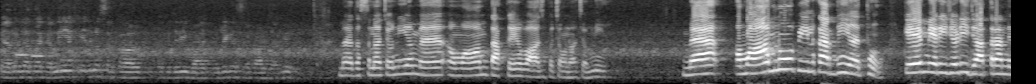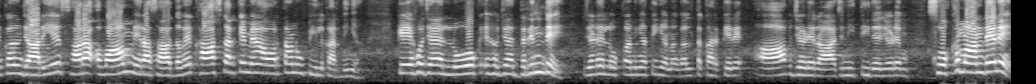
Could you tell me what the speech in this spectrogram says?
ਪੈਦਲ ਯਾਤਰਾ ਕਰਨੀ ਹੈ, ਇਹਦੇ ਨਾਲ ਸਰਕਾਰ ਤੱਕ ਜਿਹੜੀ ਆਵਾਜ਼ ਪਹੁੰਚੇਗੀ ਸਰਕਾਰ ਜਾਗੇ ਮੈਂ ਦੱਸਣਾ ਚਾਹੁੰਦੀ ਹਾਂ, ਮੈਂ ਆਵਾਮ ਤੱਕ ਇਹ ਆਵਾਜ਼ ਪਹੁੰਚਾਉਣਾ ਚਾਹੁੰਦੀ ਹਾਂ। ਮੈਂ ਆਵਾਮ ਨੂੰ ਅਪੀਲ ਕਰਦੀ ਆ ਇੱਥੋਂ ਕਿ ਮੇਰੀ ਜਿਹੜੀ ਯਾਤਰਾ ਨਿਕਲਣ ਜਾ ਰਹੀ ਹੈ, ਸਾਰਾ ਆਵਾਮ ਮੇਰਾ ਸਾਥ ਦੇਵੇ। ਖਾਸ ਕਰਕੇ ਮੈਂ ਔਰਤਾਂ ਨੂੰ ਅਪੀਲ ਕਰਦੀ ਆ ਕਿ ਇਹੋ ਜਿਹੇ ਲੋਕ, ਇਹੋ ਜਿਹੇ ਦਰਿੰਦੇ ਜਿਹੜੇ ਲੋਕਾਂ ਦੀਆਂ ਧੀਆਂ ਨਾਲ ਗਲਤ ਕਰਕੇ ਤੇ ਆਪ ਜਿਹੜੇ ਰਾਜਨੀਤੀ ਦੇ ਜਿਹੜੇ ਸੁੱਖ ਮੰਨਦੇ ਨੇ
